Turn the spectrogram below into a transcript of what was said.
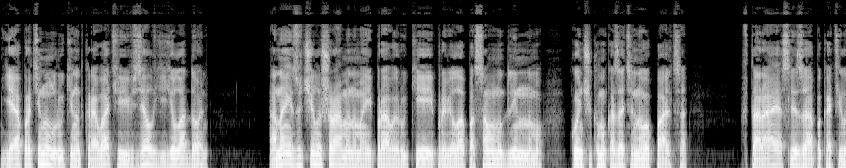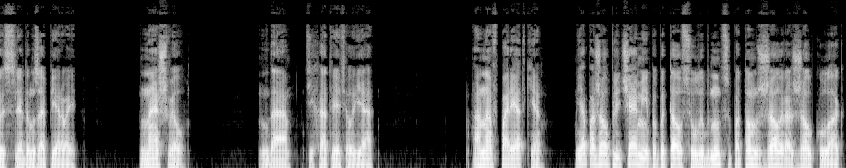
Я протянул руки над кроватью и взял ее ладонь. Она изучила шрамы на моей правой руке и провела по самому длинному кончикам указательного пальца – Вторая слеза покатилась следом за первой. «Нэшвилл?» «Да», — тихо ответил я. «Она в порядке?» Я пожал плечами и попытался улыбнуться, потом сжал и разжал кулак.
